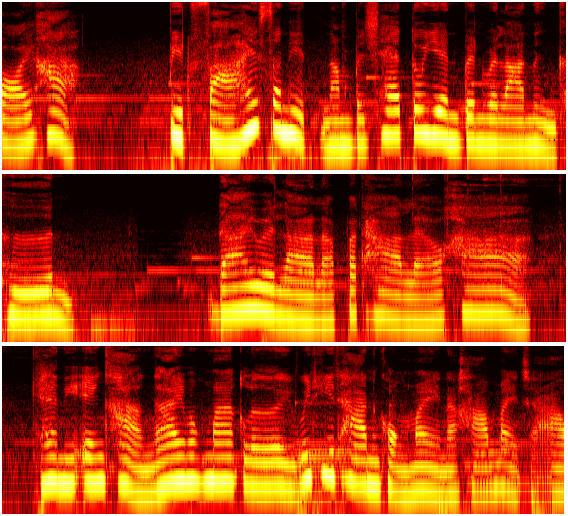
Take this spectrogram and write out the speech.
ร้อยค่ะ ปิดฝาให้สนิทนำไปแช่ตู้เย็นเป็นเวลาหนึ่งคืน ได้เวลารับประทานแล้วค่ะ แค่นี้เองค่ะง่ายมากๆเลย วิธีทานของใหม่นะคะ ใหม่จะเอา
